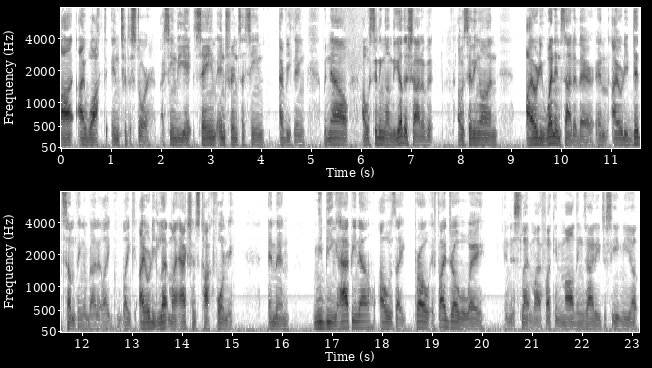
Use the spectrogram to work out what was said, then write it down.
uh, I walked into the store. I seen the same entrance, I seen everything, but now I was sitting on the other side of it. I was sitting on I already went inside of there and I already did something about it. Like like I already let my actions talk for me. And then me being happy now, I was like, bro, if I drove away and just let my fucking mild anxiety just eat me up,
